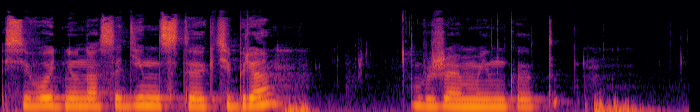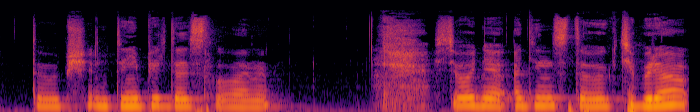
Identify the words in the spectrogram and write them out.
Сегодня у нас 11 октября. Уважаемый Инга, это, вообще это не передать словами. Сегодня 11 октября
